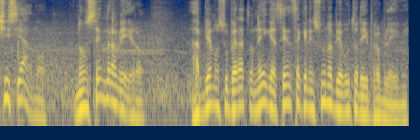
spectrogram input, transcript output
Ci siamo, non sembra vero. Abbiamo superato Nega senza che nessuno abbia avuto dei problemi.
